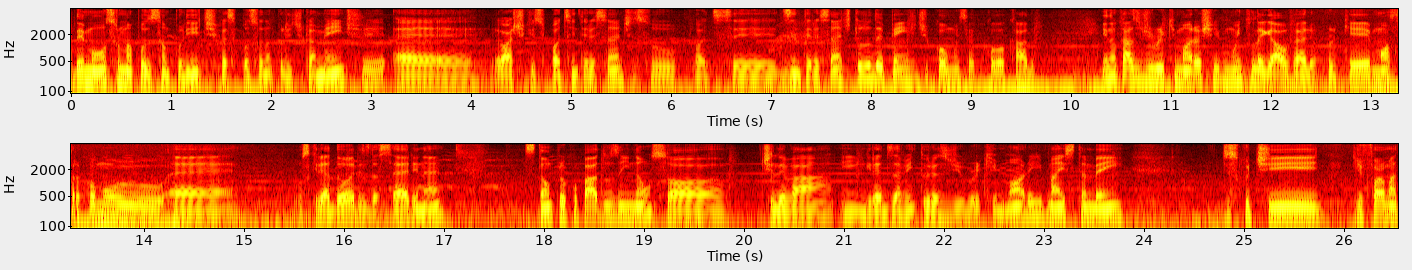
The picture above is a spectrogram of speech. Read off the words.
demonstra uma posição política, se posiciona politicamente. É, eu acho que isso pode ser interessante, isso pode ser desinteressante, tudo depende de como isso é colocado. E no caso de Rick Morty eu achei muito legal, velho, porque mostra como é, os criadores da série, né, estão preocupados em não só te levar em grandes aventuras de Rick and Morty, mas também discutir de forma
